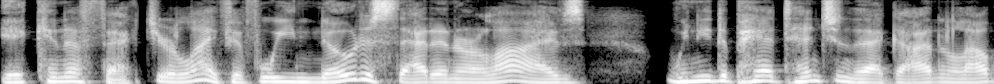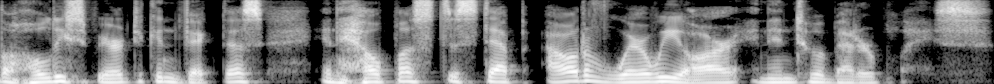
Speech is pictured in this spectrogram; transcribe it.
it can affect your life. If we notice that in our lives, we need to pay attention to that, God, and allow the Holy Spirit to convict us and help us to step out of where we are and into a better place.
